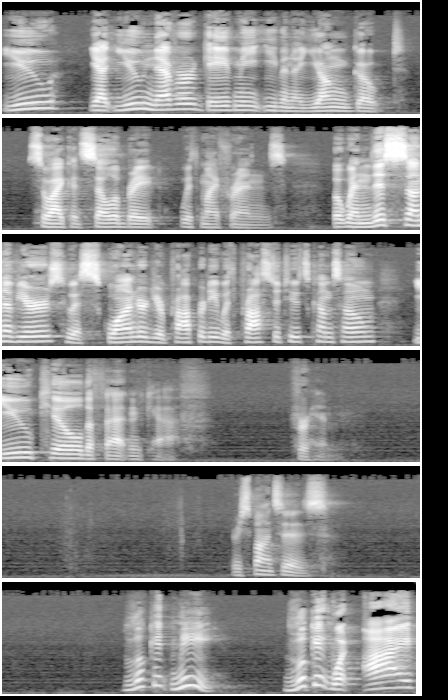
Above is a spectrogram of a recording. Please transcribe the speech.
You, yet you never gave me even a young goat so I could celebrate with my friends. But when this son of yours, who has squandered your property with prostitutes, comes home, you kill the fattened calf for him. The response is Look at me. Look at what I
